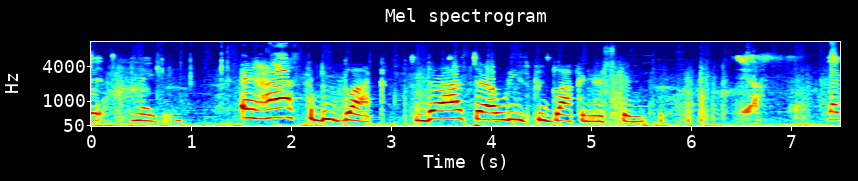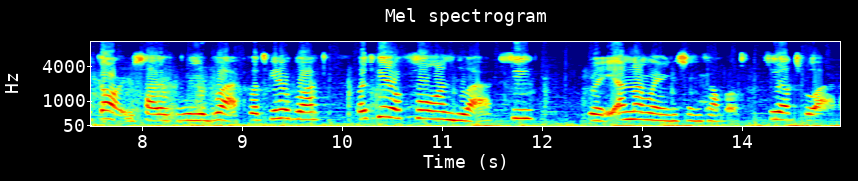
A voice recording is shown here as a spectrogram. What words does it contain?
it maybe. it has to be black. There has to at least be black in your skin. Yeah, like ours. How we're black. Let's get it black. Let's get it full on black. See, wait, I'm not wearing the same combo. See, that's black.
